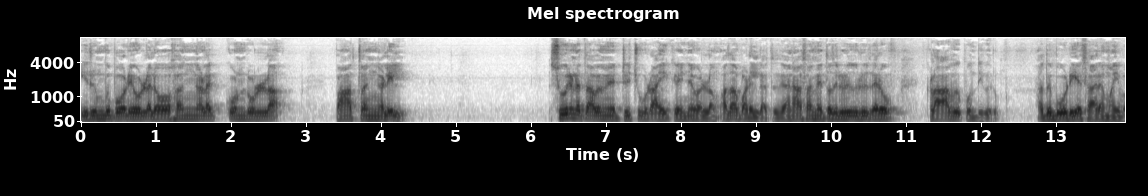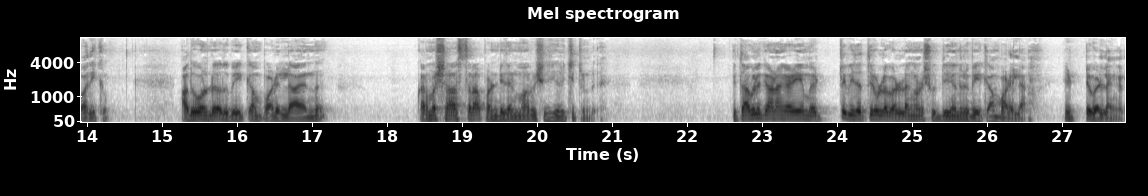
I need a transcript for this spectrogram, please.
ഇരുമ്പ് പോലെയുള്ള ലോഹങ്ങളെ കൊണ്ടുള്ള പാത്രങ്ങളിൽ സൂര്യന്റെ താപമേറ്റ് ചൂടായി കഴിഞ്ഞ വെള്ളം അതാ പാടില്ലാത്തത്. കാരണം ആ സമയത്ത് അതിലൊരു ഒരു തരം ക്ലാവ് പൊന്തി വരും. അത് ബോഡിയെ സാരമായി ബാധിക്കും. അതുകൊണ്ട് അത് ഉപയോഗിക്കാൻ പാടില്ല എന്ന് കർമ്മശാസ്ത്ര പണ്ഡിതന്മാർ വിശദീകരിച്ചിട്ടുണ്ട്. കിതാബിൽ കാണാൻ കഴിയും എട്ട് വിധത്തിലുള്ള വെള്ളങ്ങൾ ശുദ്ധീകരണത്തിന് ഉപയോഗിക്കാൻ പാടില്ല. എട്ട് വെള്ളങ്ങൾ.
